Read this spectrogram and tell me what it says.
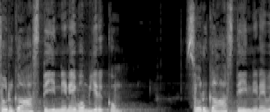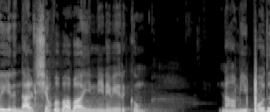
சொர்க்க ஆஸ்தியின் நினைவும் இருக்கும். சொர்க்க ஆஸ்தியின் நினைவு இருந்தால் சிவபாபாவின் நினைவு இருக்கும். நாம் இப்போது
